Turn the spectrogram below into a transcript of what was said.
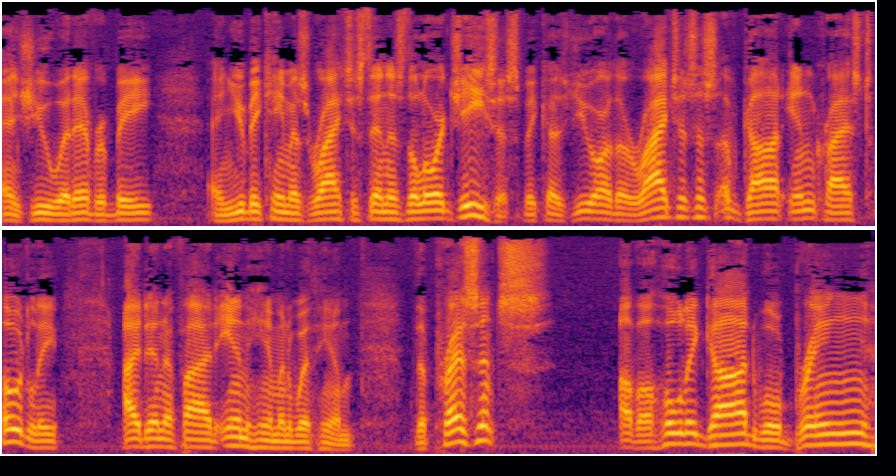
as you would ever be, and you became as righteous then as the Lord Jesus, because you are the righteousness of God in Christ, totally identified in Him and with Him. The presence of a holy God will bring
